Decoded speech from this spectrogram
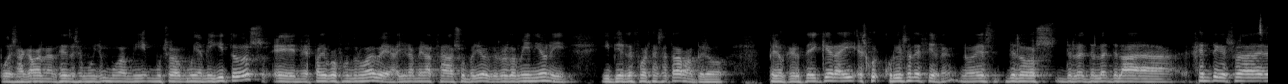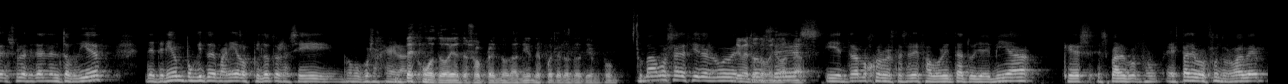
pues acaban haciéndose muy, muy, mucho, muy amiguitos. En Espacio Profundo 9 hay una amenaza superior que es los Dominion y, y pierde fuerza esa trama, pero, pero Caretaker ahí es curiosa elección, ¿eh? no es de, los, de, la, gente que suele, suele, citar en el top 10, le tenía un poquito de manía a los pilotos así como cosa general. ¿Ves cómo todavía te sorprendo, Daniel, después de tanto tiempo? Vamos a decir el 9 entonces y entramos con nuestra serie favorita, tuya y mía, que es Espacio Profundo 9,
